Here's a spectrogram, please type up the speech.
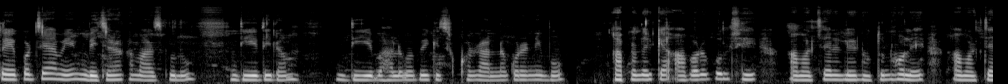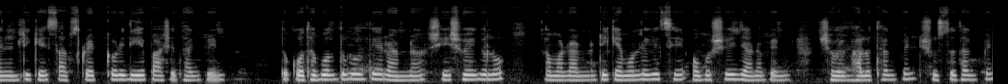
তো এ পর্যায়ে আমি বেঁচে রাখা মাছগুলো দিয়ে দিলাম, দিয়ে ভালোভাবে কিছুক্ষণ রান্না করে নেব। আপনাদেরকে আবারও বলছি, আমার চ্যানেলে নতুন হলে আমার চ্যানেলটিকে সাবস্ক্রাইব করে দিয়ে পাশে থাকবেন। তো কথা বলতে বলতে রান্না শেষ হয়ে গেল। আমার রান্নাটি কেমন লেগেছে অবশ্যই জানাবেন। সবাই ভালো থাকবেন, সুস্থ থাকবেন।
